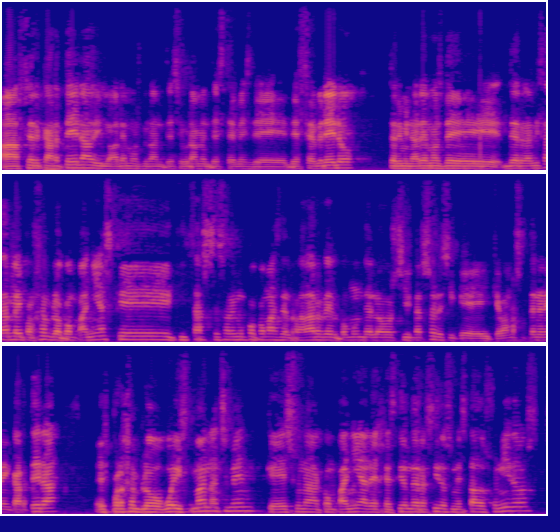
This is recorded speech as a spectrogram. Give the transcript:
a hacer cartera y lo haremos durante seguramente este mes de, febrero. Terminaremos de, realizarla y, por ejemplo, compañías que quizás se salen un poco más del radar del común de los inversores que, y que vamos a tener en cartera es, por ejemplo, Waste Management, que es una compañía de gestión de residuos en Estados Unidos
